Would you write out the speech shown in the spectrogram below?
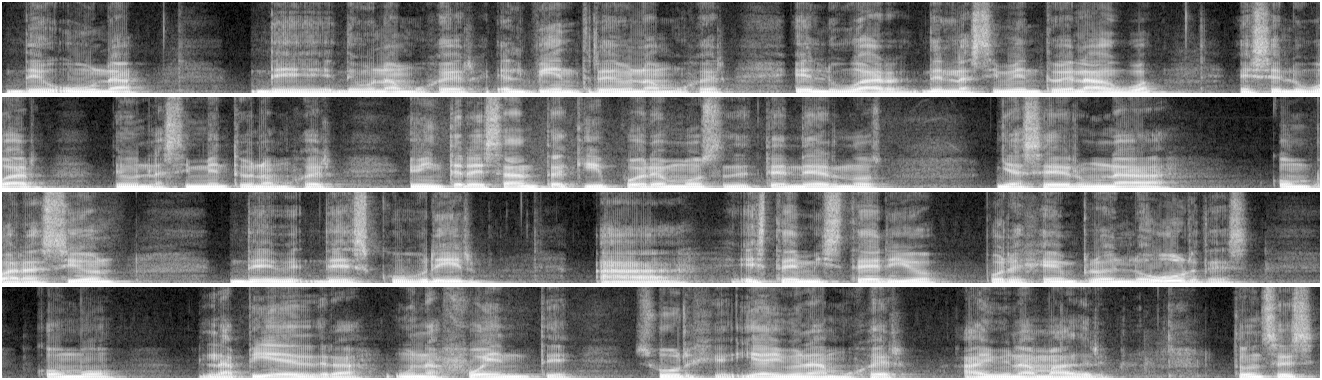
de una, de, una mujer, el vientre de una mujer. El lugar del nacimiento del agua es el lugar de un nacimiento de una mujer. interesante, aquí podremos detenernos y hacer una comparación de, descubrir a este misterio, por ejemplo, en Lourdes, como la piedra, una fuente, surge y hay una mujer, hay una madre. Entonces,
